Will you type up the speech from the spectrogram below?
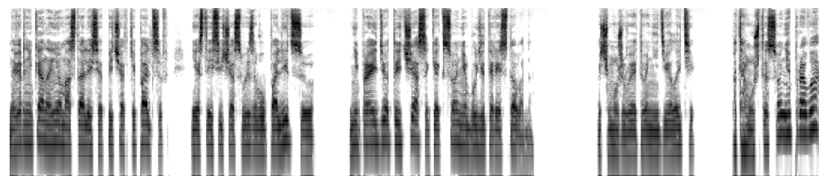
Наверняка на нем остались отпечатки пальцев. Если сейчас вызову полицию, не пройдет и часа, как Соня будет арестована. Почему же вы этого не делаете? Потому что Соня права.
